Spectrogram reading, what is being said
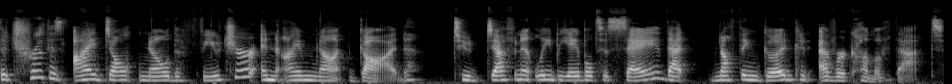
The truth is I don't know the future and I'm not God to definitely be able to say that nothing good could ever come of that.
